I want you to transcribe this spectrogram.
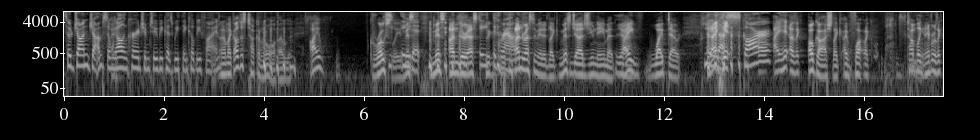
So John jumps, and we all encourage him to because we think he'll be fine. And I'm like, I'll just tuck and roll if I. Li- I grossly He ate mis- it. mis Ate the ground. underestimated, like misjudged, you name it. Yeah. I wiped out. He and has I a hit- scar. I hit. I was like, oh gosh, like I'm fl- like tumbling, and everyone's like,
